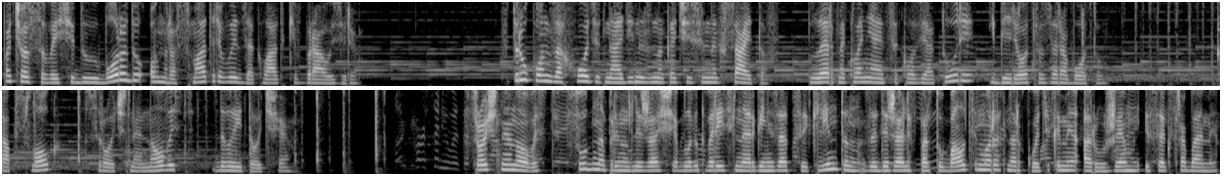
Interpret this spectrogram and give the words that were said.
Почесывая седую бороду, он рассматривает закладки в браузере. Вдруг он заходит на один из многочисленных сайтов. Блэр наклоняется к клавиатуре и берется за работу. Капслог, срочная новость, двоеточие. Срочная новость. Судно, принадлежащее благотворительной организации «Клинтон», задержали в порту Балтимора с наркотиками, оружием и секс-рабами.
